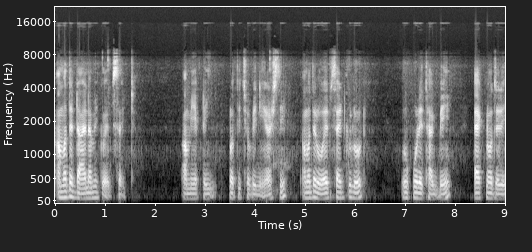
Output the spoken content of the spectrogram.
আমাদের ডায়নামিক ওয়েবসাইট, আমি একটি প্রতিছবি নিয়ে আসছি। আমাদের ওয়েবসাইটগুলোর উপরে থাকবে এক নজরে,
